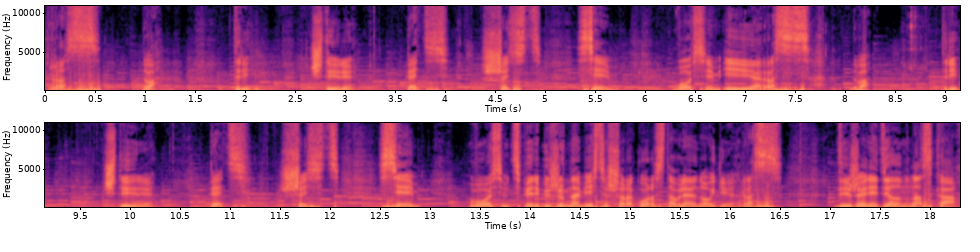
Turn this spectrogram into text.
Раз, два, три, четыре, пять, шесть, семь, восемь. И раз, два, три, четыре, пять, шесть, семь, восемь. Теперь бежим на месте, широко расставляя ноги. Раз. Движение делаем на носках.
